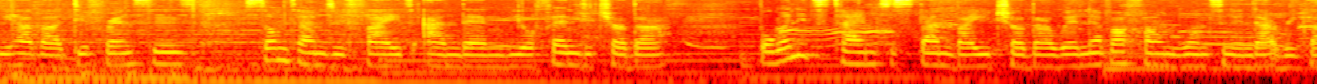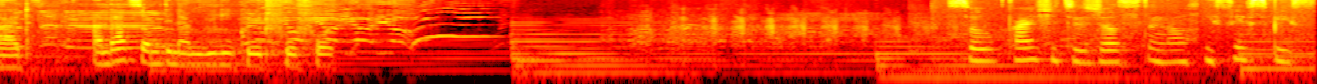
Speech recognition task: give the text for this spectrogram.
We have our differences. Sometimes we fight and then we offend each other. But when it's time to stand by each other, we're never found wanting in that regard. And that's something I'm really grateful for. So, parachute is just, you know, a safe space.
